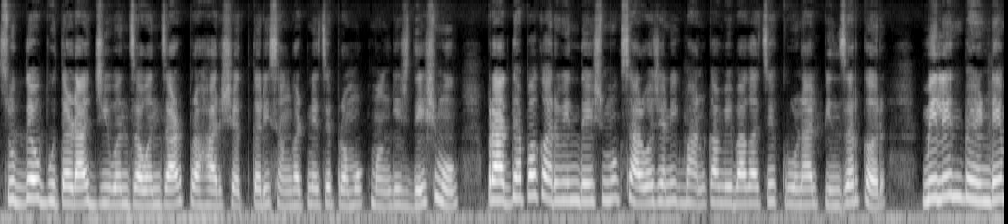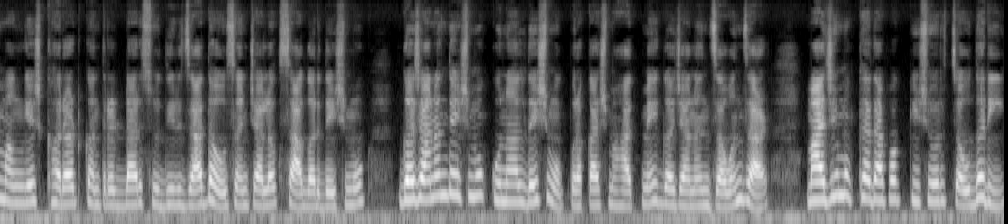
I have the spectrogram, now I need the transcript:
सुखदेव भुतडा जीवन जवंजाळ प्रहार शेतकरी संघटनेचे प्रमुख मंगेश देशमुख प्राध्यापक अरविंद देशमुख सार्वजनिक बांधकाम विभागाचे कृणाल पिंजरकर मिलिंद भेंडे मंगेश खरट कंत्राटदार सुधीर जाधव संचालक सागर देशमुख गजानन देशमुख कुणाल देशमुख प्रकाश महात्मे गजानन जवंजाळ माजी मुख्याध्यापक किशोर चौधरी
